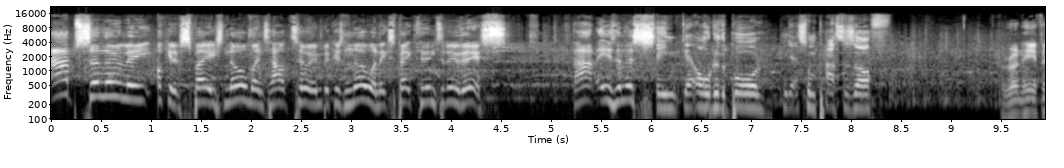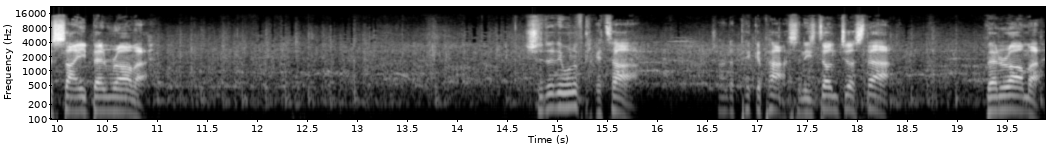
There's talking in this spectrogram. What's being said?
Absolutely pocket of space. No one went out to him because no one expected him to do this. That is an ass- Team get hold of the ball and get some passes off. A run here for Saeed Benrahma. Should anyone have Qatar trying to pick a pass, and he's done just that. Benrahma.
